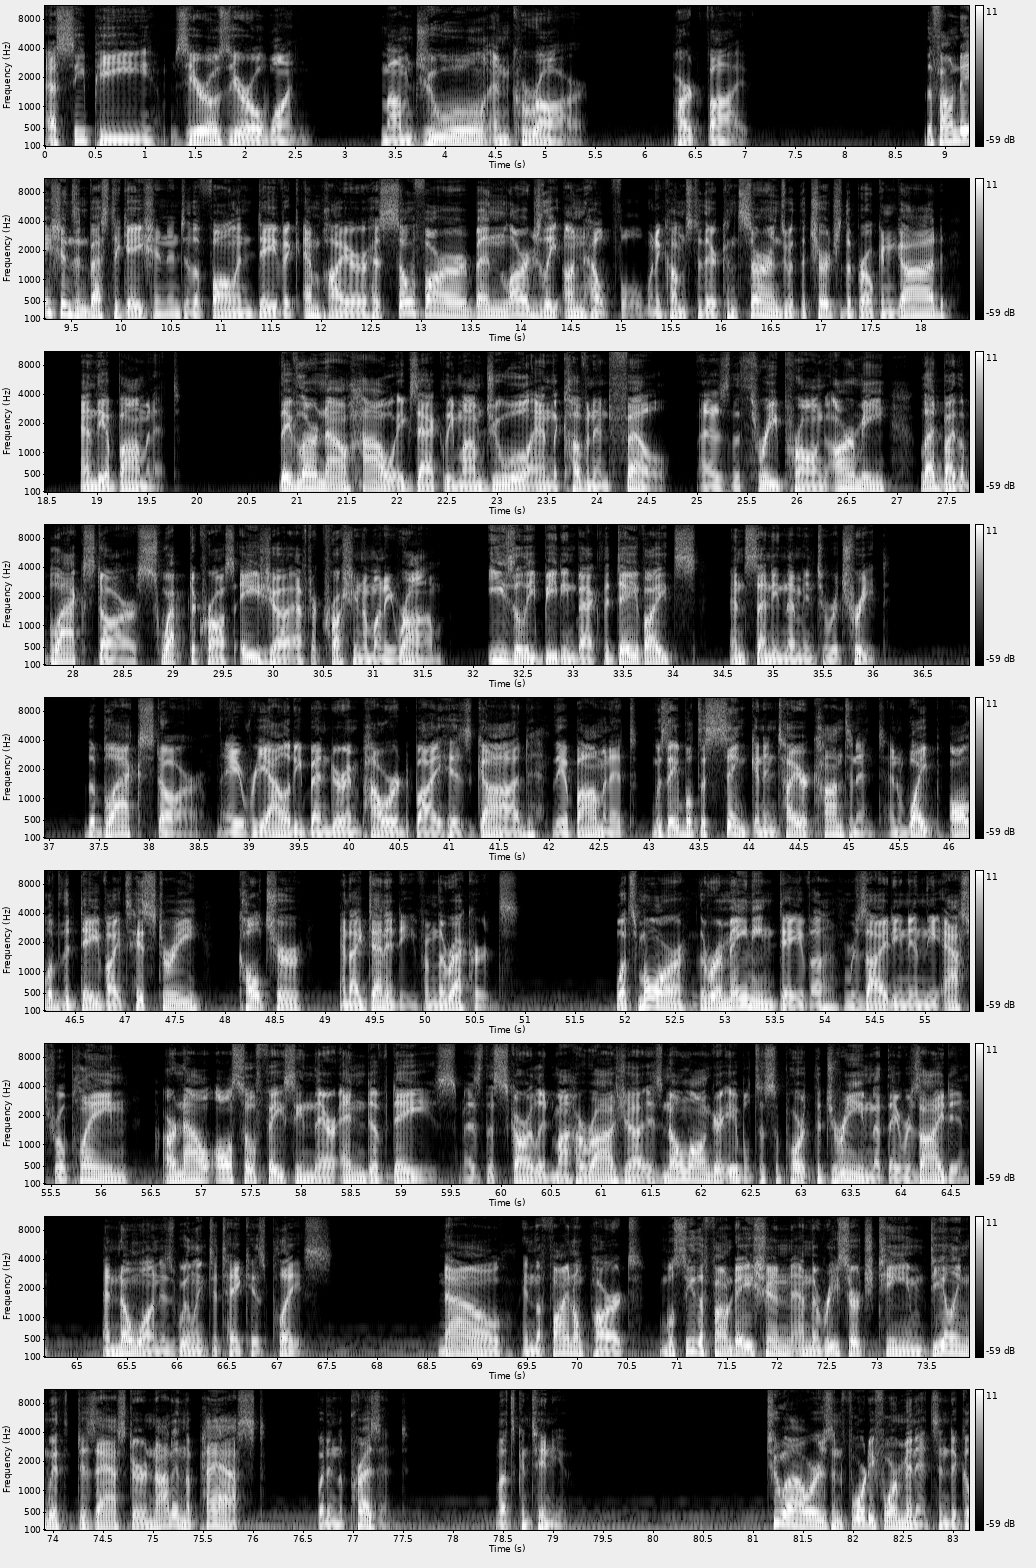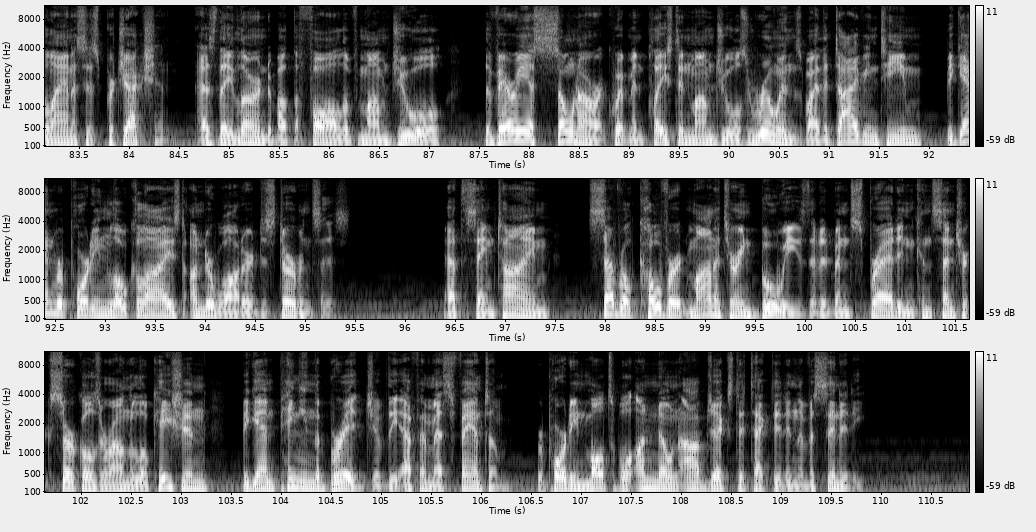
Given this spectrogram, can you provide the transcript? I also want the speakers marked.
Speaker 1: SCP 001 Mamjul and Karar Part 5 The Foundation's investigation into the fallen Daevic Empire has so far been largely unhelpful when it comes to their concerns with the Church of the Broken God and the Abominate. They've learned now how exactly Mamjul and the Covenant fell, as the three prong army, led by the Black Star, swept across Asia after crushing Amani-Ram, easily beating back the Daevites and sending them into retreat. The Black Star, a reality bender empowered by his god, the Abominate, was able to sink an entire continent and wipe all of the Daevites' history, culture, and identity from the records. What's more, the remaining Deva, residing in the astral plane, are now also facing their end of days, as the Scarlet Maharaja is no longer able to support the dream that they reside in, and no one is willing to take his place. Now, in the final part, we'll see the Foundation and the research team dealing with disaster not in the past, but in the present. Let's continue. Two hours and 44 minutes into Galanis' projection, as they learned about the fall of Mamjul, the various sonar equipment placed in Mamjul's ruins by the diving team began reporting localized underwater disturbances. At the same time, several covert monitoring buoys that had been spread in concentric circles around the location began pinging the bridge of the FMS Phantom, reporting multiple unknown objects detected in the vicinity.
